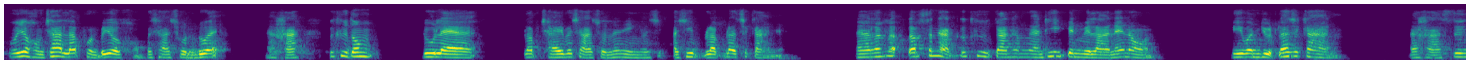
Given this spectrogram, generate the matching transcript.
ผลประโยชน์ของชาติและผลประโยชน์ของประชาชนด้วยนะคะ ก็คือต้องดูแลรับใช้ประชาชนนั่นเองอาชีพรับราชการเนี่ยนะลักษลักษณะก็คือการทำงานที่เป็นเวลาแน่นอน มีวันหยุดราชการนะคะ ซึ่ง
